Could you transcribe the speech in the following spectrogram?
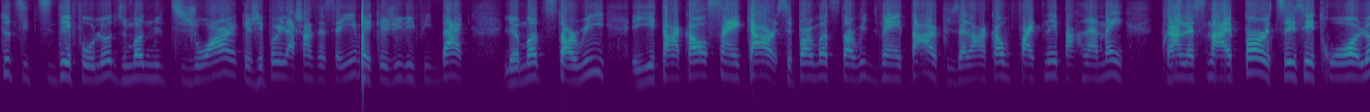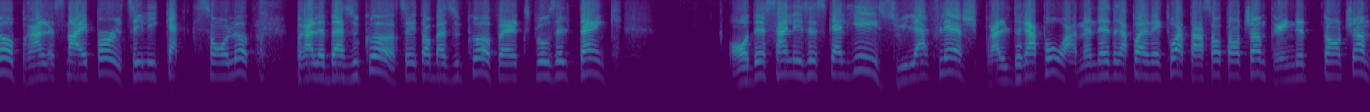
tous ces petits défauts-là du mode multijoueur que j'ai pas eu la chance d'essayer, mais que j'ai eu des feedbacks. Le mode story, il est encore 5 heures. C'est pas un mode story de 20 heures, puis vous allez encore vous faire tenir par la main. Prends le sniper, ces trois-là, prends le sniper, les quatre qui sont là. Prends le bazooka, ton bazooka, fait exploser le tank. On descend les escaliers, suis la flèche, prends le drapeau, amène le drapeau avec toi. Attention ton chum, traîne ton chum.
